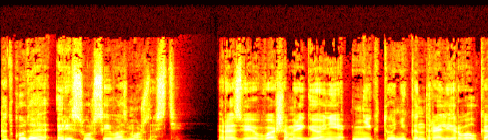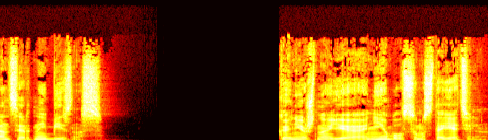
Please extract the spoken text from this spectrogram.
Откуда ресурсы и возможности? Разве в вашем регионе никто не контролировал концертный бизнес? Конечно, я не был самостоятелен.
